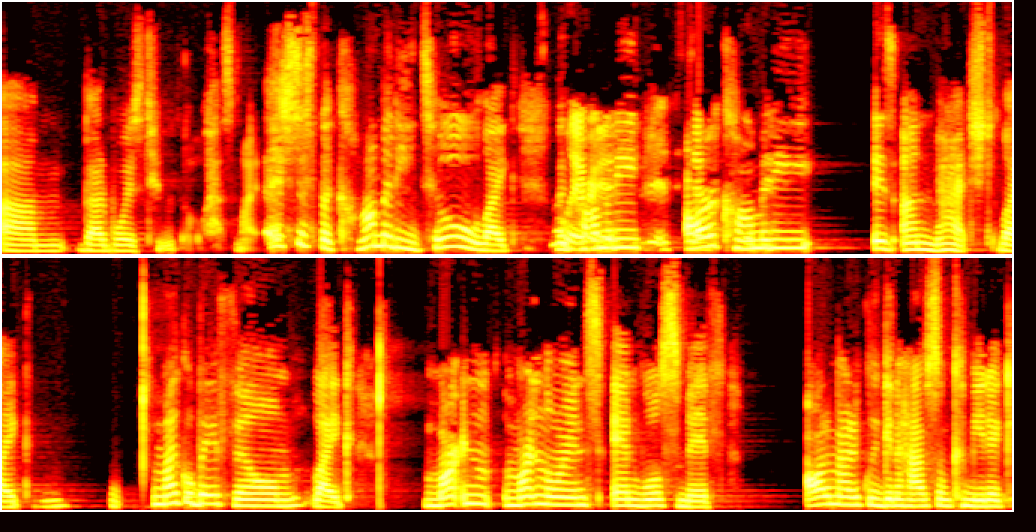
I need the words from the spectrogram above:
Um, Bad Boys 2 though has my, it's just the comedy too. Like the Hilarious. comedy- our comedy is unmatched. Like Michael Bay film, like Martin Martin Lawrence and Will Smith, automatically gonna have some comedic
